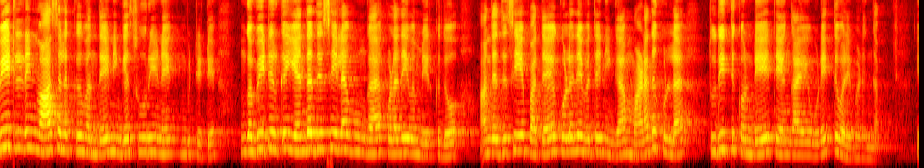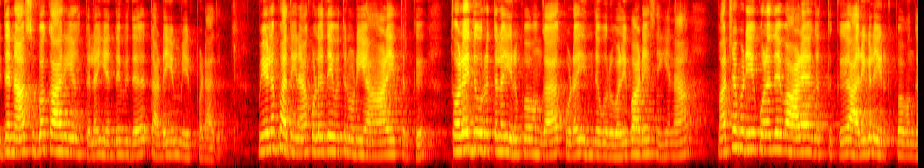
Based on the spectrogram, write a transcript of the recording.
வீட்டின் வாசலுக்கு வந்து நீங்கள் சூரியனை கும்பிட்டுட்டு உங்கள் வீட்டிற்கு எந்த திசையில் உங்கள் குலதெய்வம் இருக்குதோ அந்த திசையை பார்த்து குலதெய்வத்தை நீங்கள் மனதுக்குள்ளே துதித்து கொண்டே தேங்காயை உடைத்து வழிபடுங்க. இதனால் சுப காரியத்தில் எந்தவித தடையும் ஏற்படாது. மேலும் பார்த்தீங்கன்னா குலதெய்வத்தினுடைய ஆலயத்திற்கு தொலை தூரத்தில் இருப்பவங்க கூட இந்த ஒரு வழிபாடே செய்யலாம். மற்றபடி குலதெய்வ ஆலயத்துக்கு அருகில் இருப்பவங்க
